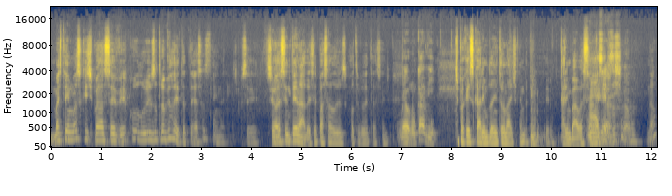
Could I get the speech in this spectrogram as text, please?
mas tem umas que, tipo, ela você vê com luz ultravioleta. Até essas tem, né? Tipo, você, você olha sem não tem nada, aí você passa a luz ultravioleta acende. Meu, nunca vi. Tipo aqueles carimbo da Nitronite, lembra? Eu carimbava assim. Isso não existe não. Não?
